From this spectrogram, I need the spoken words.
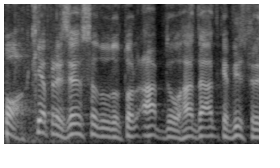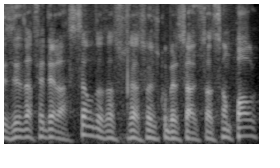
Bom, aqui a presença do Dr. Abdul Haddad, que é vice-presidente da Federação das Associações Comerciais do Estado de São Paulo.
